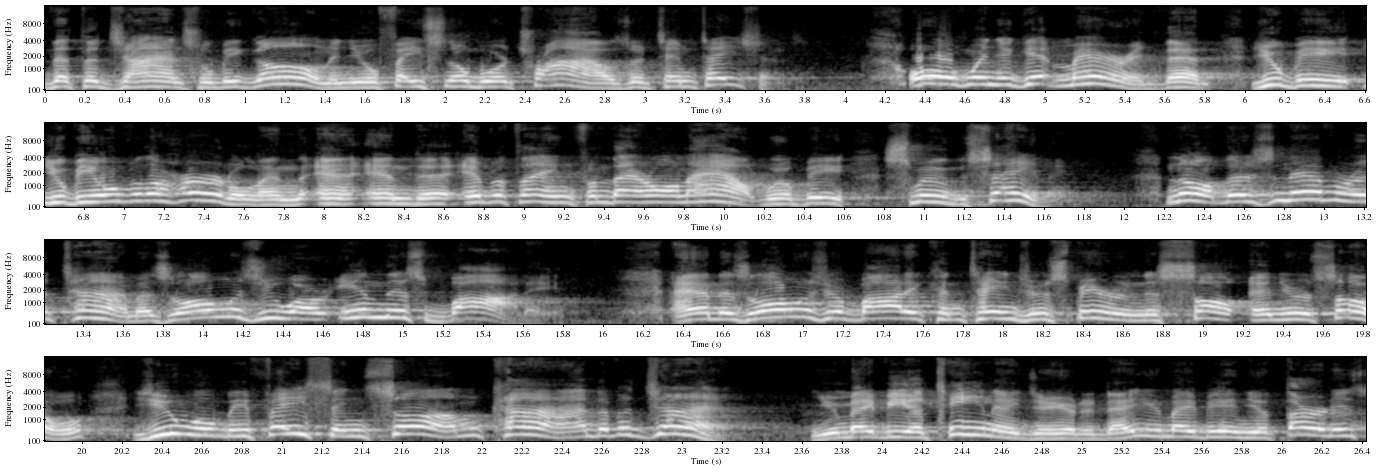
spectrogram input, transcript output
that the giants will be gone and you'll face no more trials or temptations. Or when you get married, that you'll be, you'll be over the hurdle and, and, and uh, everything from there on out will be smooth sailing. No, there's never a time, as long as you are in this body, and as long as your body contains your spirit and, soul, and your soul, you will be facing some kind of a giant. You may be a teenager here today, you may be in your 30s,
